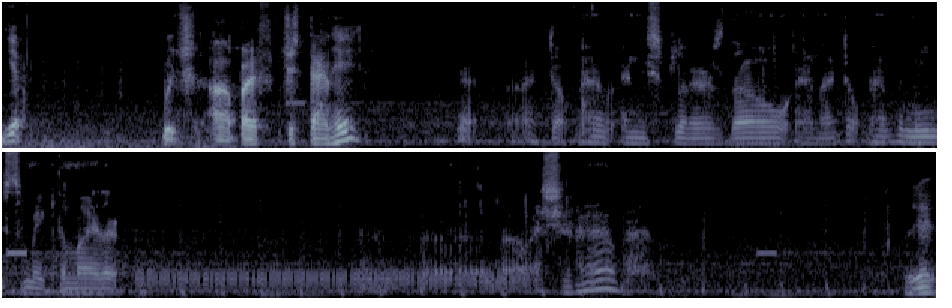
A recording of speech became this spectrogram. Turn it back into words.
Yep. Which are both just down here. Yeah, I don't have any splitters though, and I don't have the means to make them either. Uh, no, I should have. There we go.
